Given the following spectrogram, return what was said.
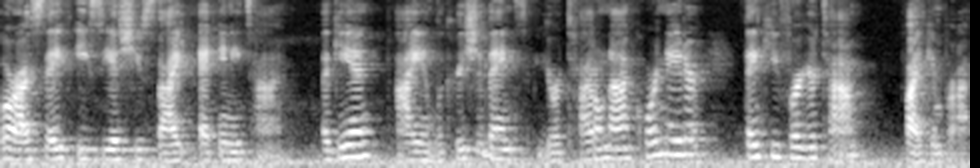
or our Safe ECSU site at any time. Again, I am Lucretia Banks, your Title IX coordinator. Thank you for your time. Viking Pride.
